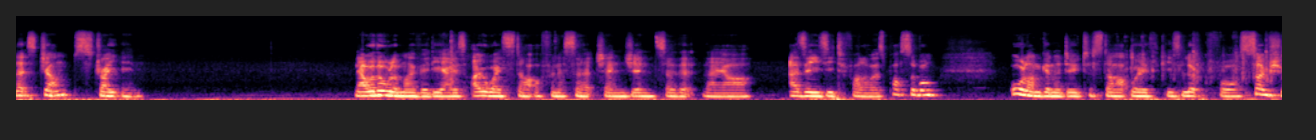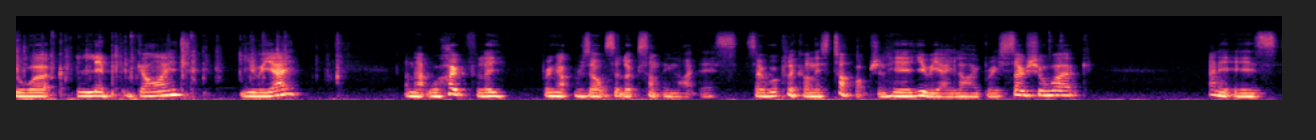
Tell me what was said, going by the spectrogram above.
let's jump straight in. Now with all of my videos I always start off in a search engine so that they are as easy to follow as possible. All I'm going to do to start with is look for Social Work LibGuide UEA, and that will hopefully bring up results that look something like this. So we'll click on this top option here, UEA Library Social Work, and it is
